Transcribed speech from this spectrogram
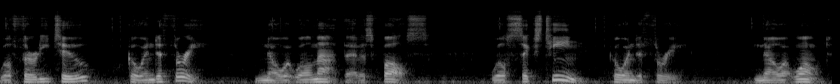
Will 32 go into 3? No, it will not. That is false. Will 16 go into 3? No, it won't.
